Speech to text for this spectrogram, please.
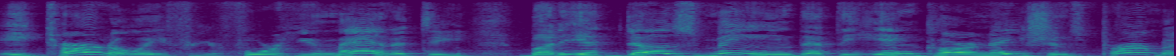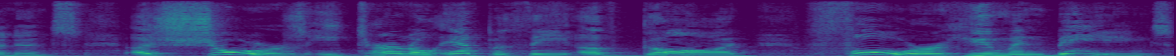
eternally for, for, humanity, but it does mean that the incarnation's permanence assures eternal empathy of God for human beings.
